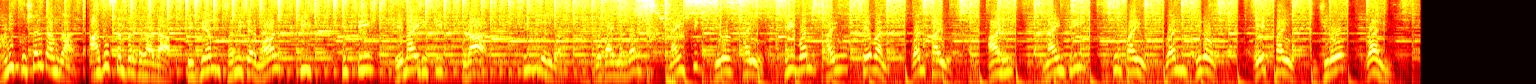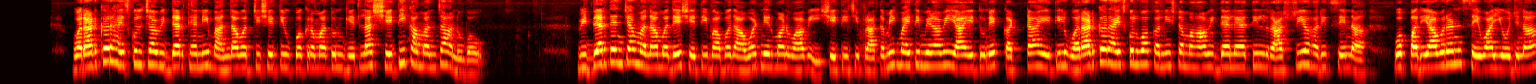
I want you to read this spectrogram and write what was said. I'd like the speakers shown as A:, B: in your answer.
A: आणि कुशल कामगार. आजच संपर्क साधा. पिझियम फर्निचर मॉल तीस fifty M I D C Kudal Sindhudurg. Mobile number nine six zero five three one five seven one five आणि nine three two five one zero eight five zero one.
B: Varadkar हायस्कूलच्या विद्यार्थ्यांनी बांधावरची शेती उपक्रमातून घेतला शेती कामांचा अनुभव. विद्यार्थ्यांच्या मनामध्ये शेतीबाबत आवड निर्माण व्हावी शेतीची प्राथमिक माहिती मिळावी या हेतूने कट्टा येथील वराडकर हायस्कूल व कनिष्ठ महाविद्यालयातील राष्ट्रीय हरित सेना व पर्यावरण सेवा योजना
